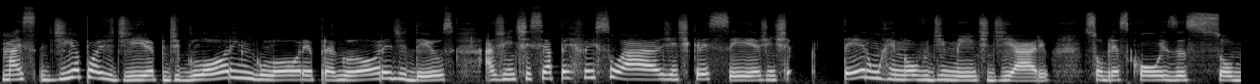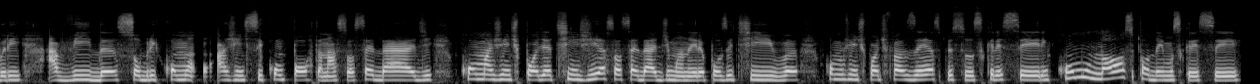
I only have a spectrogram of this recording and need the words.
mas dia após dia, de glória em glória, para a glória de Deus, a gente se aperfeiçoar, a gente crescer, a gente ter um renovo de mente diário sobre as coisas, sobre a vida, sobre como a gente se comporta na sociedade, como a gente pode atingir a sociedade de maneira positiva, como a gente pode fazer as pessoas crescerem, como nós podemos crescer.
